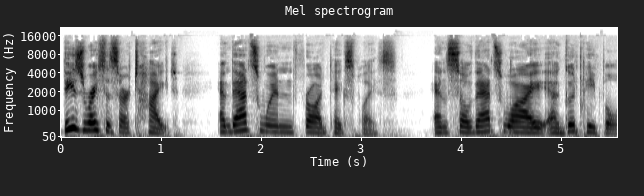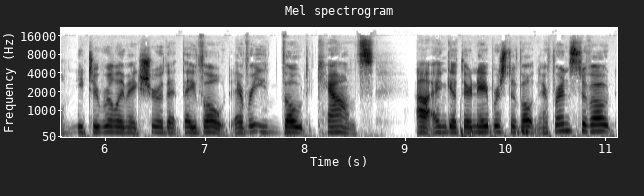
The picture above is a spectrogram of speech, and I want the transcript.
these races are tight, and that's when fraud takes place. And so that's why uh, good people need to really make sure that they vote. Every vote counts, uh, and get their neighbors to vote and their friends to vote.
